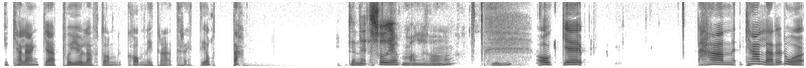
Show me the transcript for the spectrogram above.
i Kalanka på julafton kom 1938. Den är så gammal, ja. Mm. Mm. Och eh, han kallade då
